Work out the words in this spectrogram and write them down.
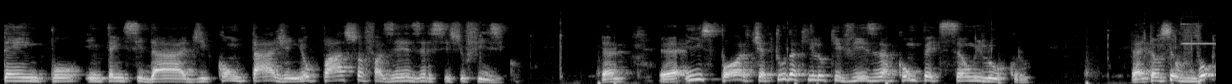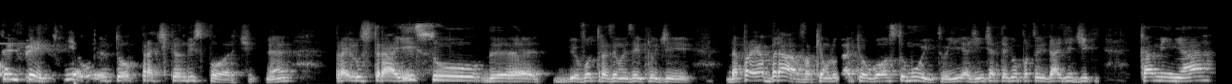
tempo, intensidade, contagem, eu passo a fazer exercício físico. Né? É, e esporte é tudo aquilo que visa competição e lucro. Né? Então, se eu vou competir, eu estou praticando esporte. Né? Para ilustrar isso, é, eu vou trazer um exemplo de, da Praia Brava, que é um lugar que eu gosto muito, e a gente já teve a oportunidade de caminhar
